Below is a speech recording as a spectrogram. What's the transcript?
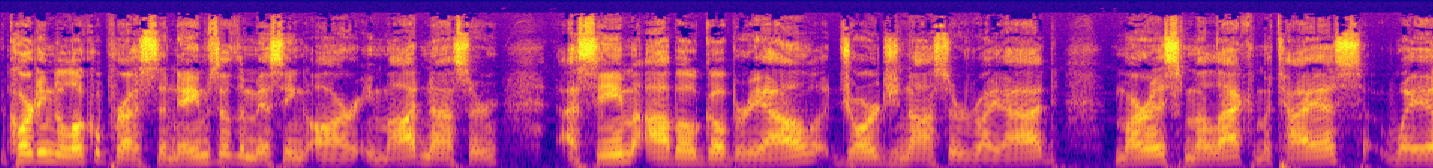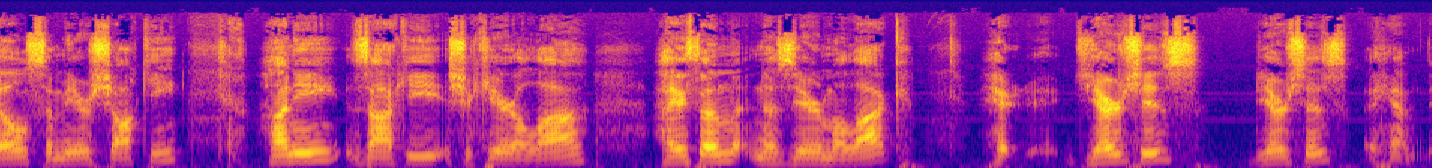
According to local press, the names of the missing are Imad Nasser, Asim Abu Gobrial, George Nasser Rayad, Maris Malak Matthias, Wael Samir Shaki, Hani Zaki Shakir Allah, Haytham Nazir Malak, I can't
